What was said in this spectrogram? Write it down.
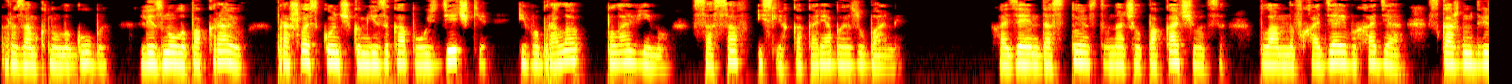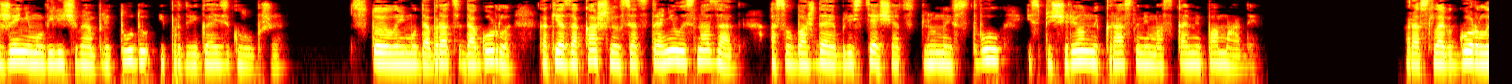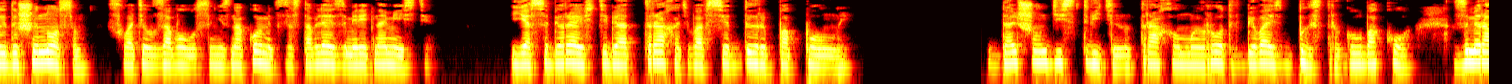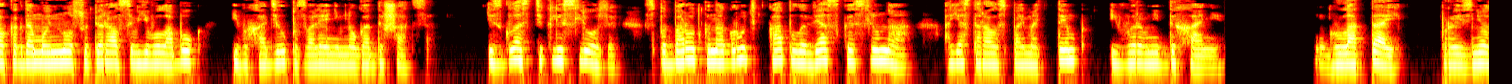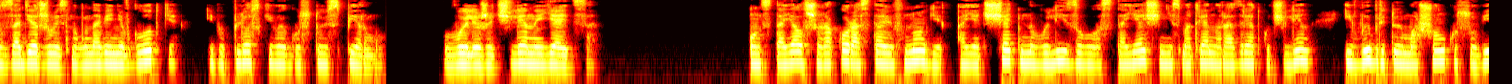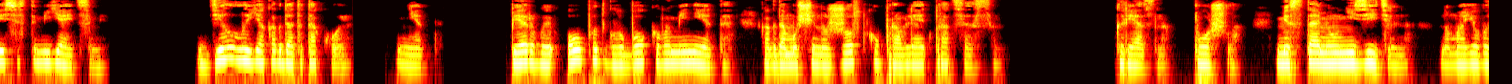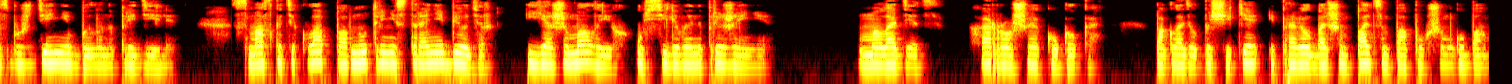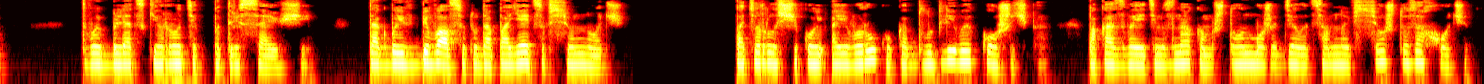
Разомкнула губы, лизнула по краю, прошлась кончиком языка по уздечке и выбрала половину, сосав и слегка корябая зубами. Хозяин достоинства начал покачиваться, плавно входя и выходя, с каждым движением увеличивая амплитуду и продвигаясь глубже. Стоило ему добраться до горла, как я закашлялся, отстранилась назад, освобождая блестящий от слюны ствол, испещренный красными мазками помады. «Расслабь горло и дыши носом», — схватил за волосы незнакомец, заставляя замереть на месте. «Я собираюсь тебя оттрахать во все дыры по полной». Дальше он действительно трахал мой рот, вбиваясь быстро, глубоко, замирал, когда мой нос упирался в его лобок и выходил, позволяя немного отдышаться. Из глаз текли слезы, с подбородка на грудь капала вязкая слюна, а я старалась поймать темп и выровнять дыхание. «Глотай!» Произнес, задерживаясь на мгновение в глотке и выплескивая густую сперму. «Вылежи члены яйца!» Он стоял, широко расставив ноги, а я тщательно вылизывала стоящий, несмотря на разрядку член и выбритую мошонку с увесистыми яйцами. Делала я когда-то такое? Нет. Первый опыт глубокого минета, когда мужчина жестко управляет процессом. Грязно, пошло, местами унизительно, но мое возбуждение было на пределе. Смазка текла по внутренней стороне бедер, и я сжимала их, усиливая напряжение. «Молодец, хорошая куколка», — погладил по щеке и провел большим пальцем по опухшим губам. «Твой блядский ротик потрясающий. Так бы и вбивался туда по яйца всю ночь». Потерла щекой о его руку, как блудливая кошечка, показывая этим знаком, что он может делать со мной все, что захочет.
